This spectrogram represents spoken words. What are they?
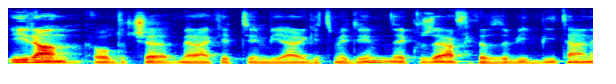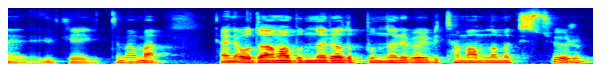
İran oldukça merak ettiğim bir yer gitmediğim. ve Kuzey Afrika'da da bir, bir tane ülkeye gittim ama hani odağıma bunları alıp bunları böyle bir tamamlamak istiyorum.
